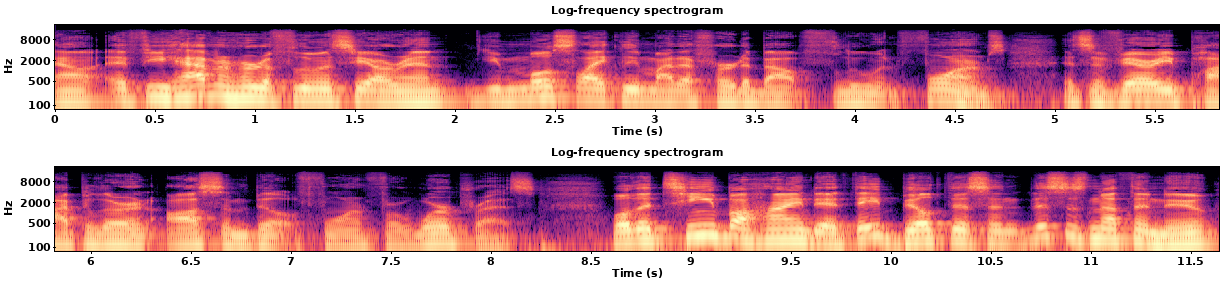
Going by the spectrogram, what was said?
Now, if you haven't heard of Fluent CRM, you most likely might have heard about Fluent Forms. It's a very popular and awesome built form for WordPress. Well, the team behind it, they built this, and this is nothing new.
